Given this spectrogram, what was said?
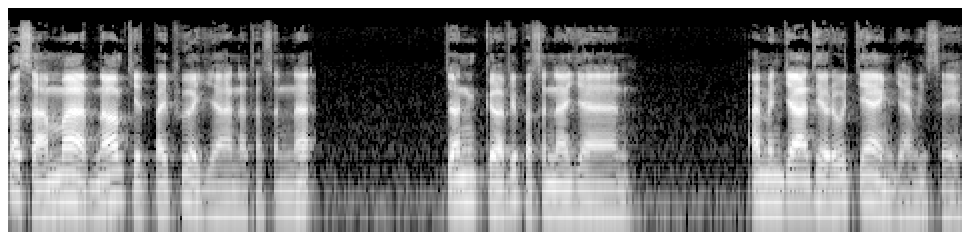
ก็สามารถน้อมจิตไปเพื่อญาณทัศนะ จนเกิดวิปัสสนาญาณอันเป็นญาณที่รู้แจ้งอย่างวิเศษ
